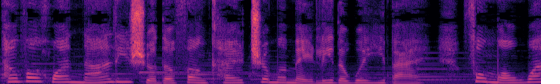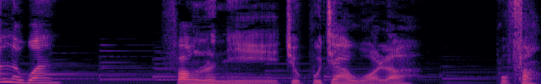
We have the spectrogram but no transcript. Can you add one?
唐芳华哪里舍得放开这么美丽的魏一白，凤眸弯了弯。放了你就不嫁我了？不放。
